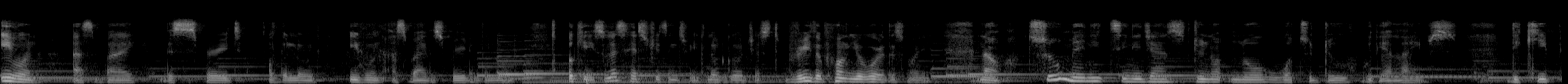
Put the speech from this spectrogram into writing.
even as by the Spirit of the Lord. Even as by the Spirit of the Lord. Okay, so let's head straight into it. Lord God, just breathe upon your word this morning. Now, too many teenagers do not know what to do with their lives. They keep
